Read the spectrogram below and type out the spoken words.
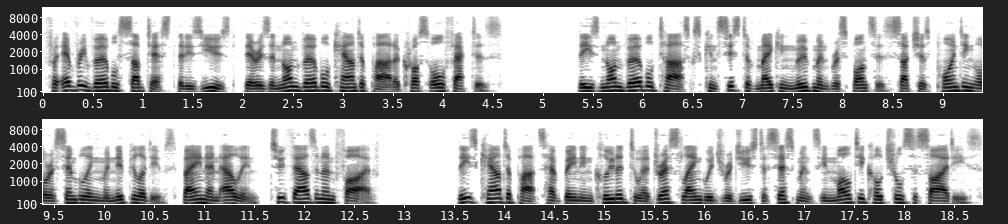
For every verbal subtest that is used, there is a nonverbal counterpart across all factors. These nonverbal tasks consist of making movement responses such as pointing or assembling manipulatives Bain and Allin, 2005. These counterparts have been included to address language-reduced assessments in multicultural societies.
